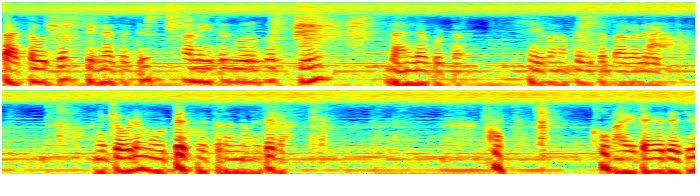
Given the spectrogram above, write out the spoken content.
साठवतं पिण्यासाठी. आणि इथं बरोबर तीन धान्य कुठं हे पण आपल्याला इथं बघायला भेटतं. आणि केवढे मोठे आहेत मित्रांनो माहिती का? खूप खूप हाईट आहे त्याची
